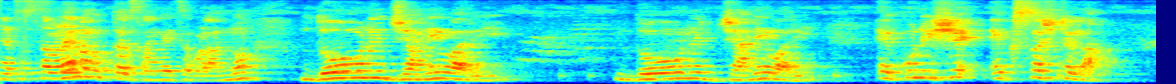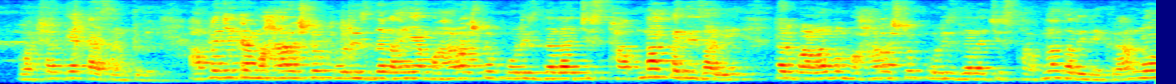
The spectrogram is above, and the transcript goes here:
याचं सगळ्यांना उत्तर सांगायचं बाळांनो. दोन जानेवारी दोन जानेवारी एकोणीसशे एकसष्ट ला लक्षात घ्या काय सांगतो मी. आपलं जे काय महाराष्ट्र पोलीस दल आहे या महाराष्ट्र पोलीस दलाची स्थापना कधी झाली? तर बाळांनो महाराष्ट्र पोलीस दलाची स्थापना झाली लेकरांनो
